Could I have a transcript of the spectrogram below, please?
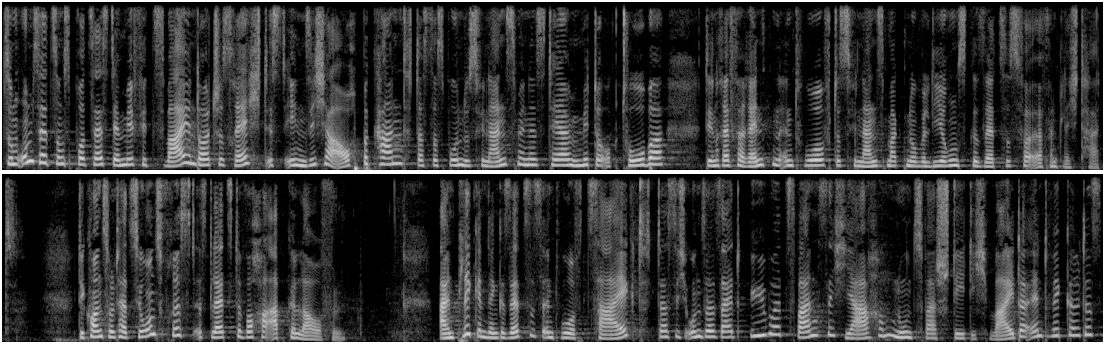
Zum Umsetzungsprozess der MIFID II in deutsches Recht ist Ihnen sicher auch bekannt, dass das Bundesfinanzministerium Mitte Oktober den Referentenentwurf des Finanzmarktnovellierungsgesetzes veröffentlicht hat. Die Konsultationsfrist ist letzte Woche abgelaufen. Ein Blick in den Gesetzesentwurf zeigt, dass sich unser seit über 20 Jahren nun zwar stetig weiterentwickeltes,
